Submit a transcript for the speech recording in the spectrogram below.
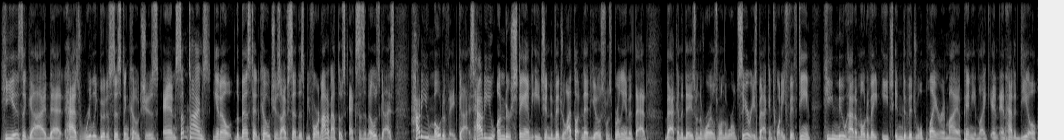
he is a guy that has really good assistant coaches, and sometimes you know the best head coaches. I've said this before, not about those X's and O's guys. How do you motivate guys? How do you understand each individual? I thought Ned Yost was brilliant at that back in the days when the Royals won the World Series back in 2015. He knew how to motivate each individual player, in my opinion, like and, and how to deal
